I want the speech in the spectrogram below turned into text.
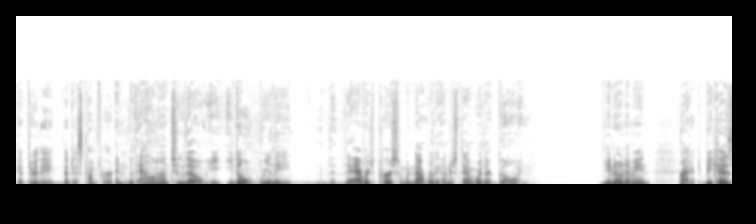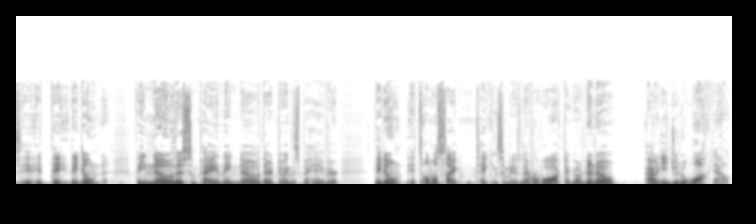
get through the the discomfort. And with Al-Anon too, though, you don't really the, the average person would not really understand where they're going. You know what I mean? right. because it, it, they they don't they know there's some pain. They know they're doing this behavior. They don't. It's almost like taking somebody who's never walked and go, no, no, I need you to walk now.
